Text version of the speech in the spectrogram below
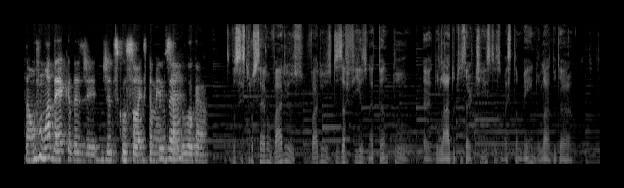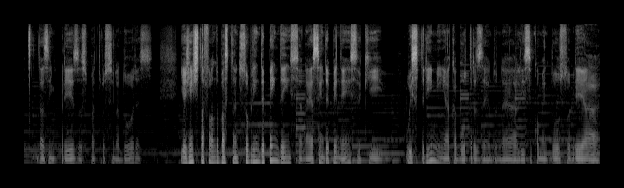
São uma década de, de discussões também pois no é. do lugar. Vocês trouxeram vários, vários desafios, né? tanto é, do lado dos artistas, mas também do lado da, das empresas patrocinadoras. E a gente está falando bastante sobre independência, né? essa independência que o streaming acabou trazendo. Né? A Alice comentou sobre a,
